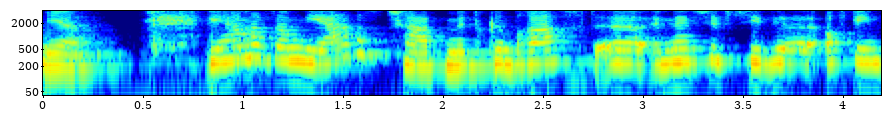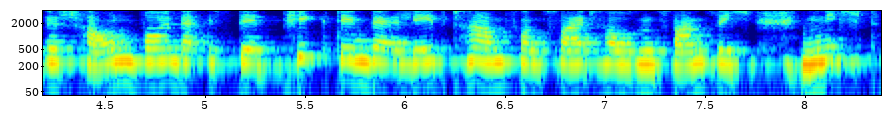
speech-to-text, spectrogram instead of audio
Ja, wir haben also einen Jahreschart mitgebracht, äh, auf den wir schauen wollen. Da ist der Pick, den wir erlebt haben von 2020, nicht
